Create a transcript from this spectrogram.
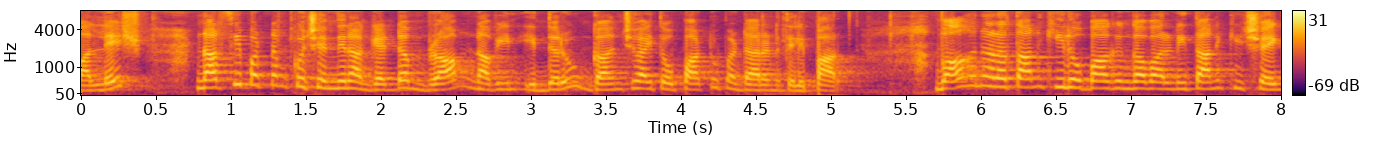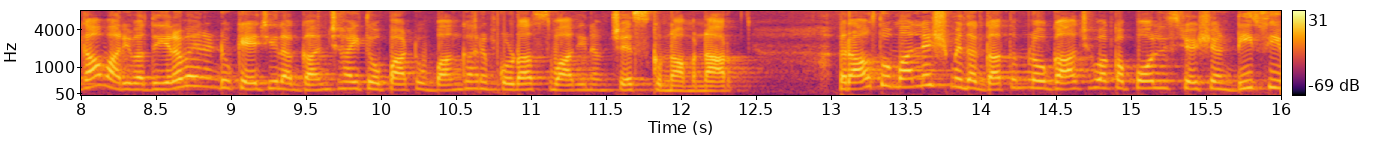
మల్లేష్ నర్సీపట్నంకు చెందిన గెడ్డం రామ్ నవీన్ ఇద్దరు గంజాయితో పట్టుపడ్డారని తెలిపారు. వాహనాల తనిఖీలో భాగంగా వారిని తనిఖీ చేయగా వారి వద్ద ఇరవై రెండు కేజీల గంజాయితో పాటు బంగారం కూడా స్వాధీనం చేసుకున్నామన్నారు. రావుతు మల్లేష్ మీద గతంలో Gajuwaka police station DC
